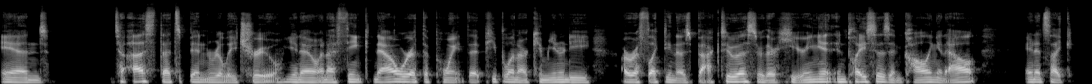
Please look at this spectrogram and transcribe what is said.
And to us that's been really true you know and i think now we're at the point that people in our community are reflecting those back to us or they're hearing it in places and calling it out and it's like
